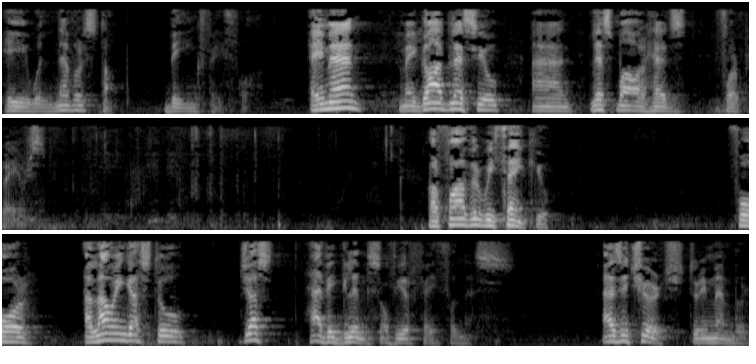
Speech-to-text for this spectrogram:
He will never stop being faithful. Amen. May God bless you and let's bow our heads for prayers. Our Father, we thank you for allowing us to just have a glimpse of your faithfulness. As a church, to remember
